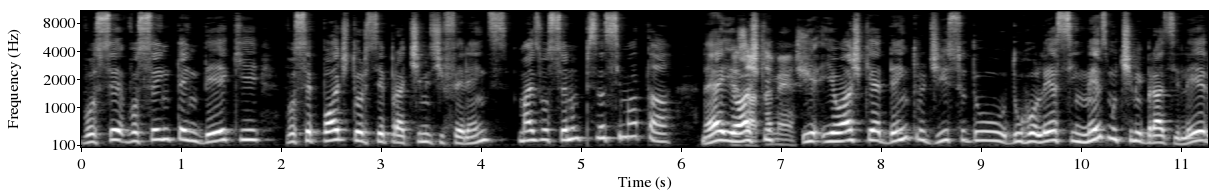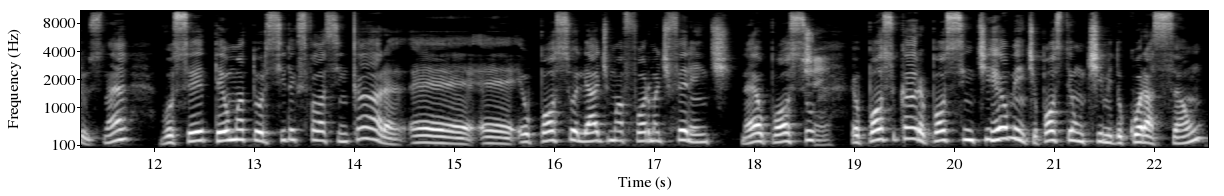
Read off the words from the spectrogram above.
você, você entender que você pode torcer para times diferentes, mas você não precisa se matar. Né? E eu acho que e, e, eu acho que é dentro disso do, do rolê assim, mesmo time brasileiros, né? Você ter uma torcida que se fala assim, cara, é, é, eu posso olhar de uma forma diferente, né? Eu posso, Sim. eu posso, cara, eu posso sentir realmente, eu posso ter um time do coração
